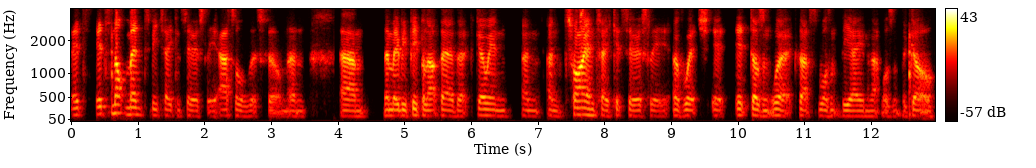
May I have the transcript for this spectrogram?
it's it's not meant to be taken seriously at all. This film, and um, there may be people out there that go in and and try and take it seriously, of which it it doesn't work. That wasn't the aim. That wasn't the goal.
